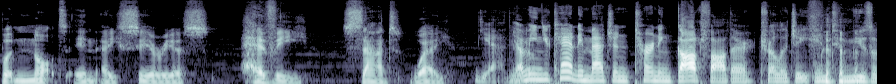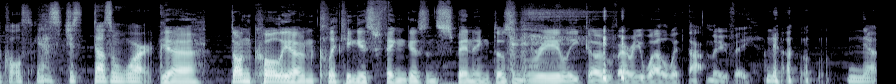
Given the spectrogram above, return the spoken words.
but not in a serious, heavy, sad way. Yeah. yeah. I mean, you can't imagine turning Godfather trilogy into musicals. Yes, it just doesn't work. Yeah. Don Corleone clicking his fingers and spinning doesn't really go very well with that movie. No. No.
